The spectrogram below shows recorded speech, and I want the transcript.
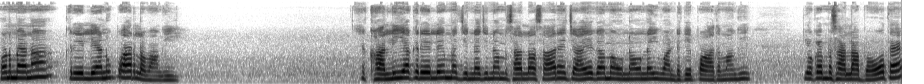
ਹੁਣ ਮੈਂ ਨਾ ਕਰੇਲਿਆਂ ਨੂੰ ਭਰ ਲਵਾਂਗੀ। ਇਹ ਖਾਲੀ ਆ ਕਰੇਲੇ, ਮੈਂ ਜਿੰਨਾ ਜਿੰਨਾ ਮਸਾਲਾ ਸਾਰੇ ਚਾਹੇਗਾ ਮੈਂ ਉਹਨਾਂ ਉਹਨਾਂ ਹੀ ਵੰਡ ਕੇ ਪਾ ਦੇਵਾਂਗੀ। ਕਿਉਂਕਿ ਮਸਾਲਾ ਬਹੁਤ ਹੈ,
